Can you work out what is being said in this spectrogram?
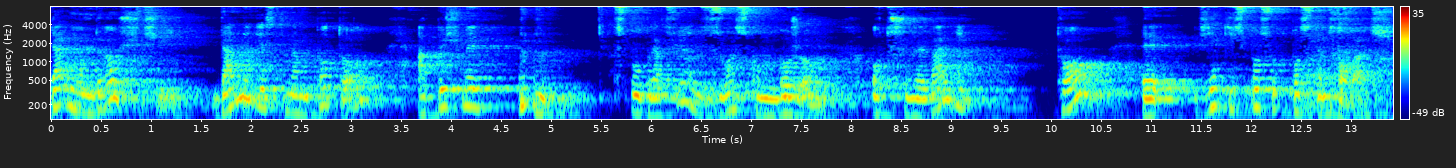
Dar mądrości Dany jest nam po to, abyśmy współpracując z łaską Bożą otrzymywali to, e, w jaki sposób postępować.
